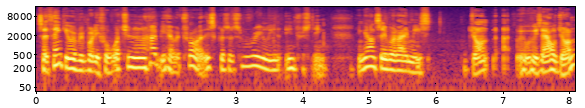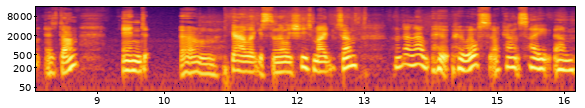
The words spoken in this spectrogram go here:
So thank you everybody for watching and I hope you have a try of this because it's really interesting. And go and see what Amy's John, who is Al John, has done. And um, Gail Agostinelli, she's made some. I don't know who, who else. I can't say um,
